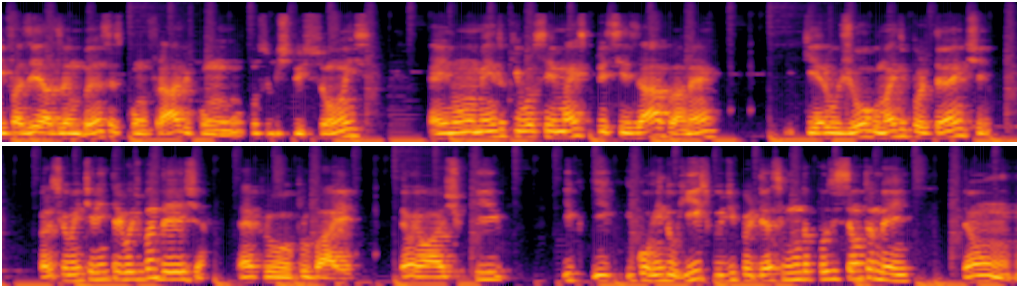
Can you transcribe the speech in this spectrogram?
de fazer as lambanças com o Flávio, com, com substituições, e no momento que você mais precisava, né, que era o jogo mais importante, praticamente ele entregou de bandeja né, pro, pro Bayern. Então eu acho que e, e, e, correndo o risco de perder a segunda posição também. Então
